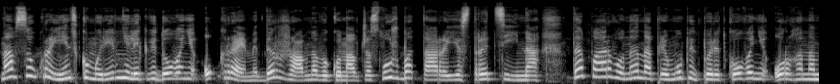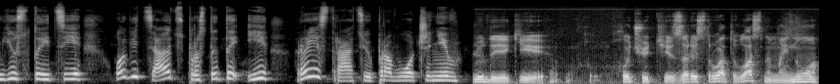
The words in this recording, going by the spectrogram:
На всеукраїнському рівні ліквідовані окремі державна виконавча служба та реєстраційна. Тепер вони напряму підпорядковані органам юстиції. Обіцяють спростити і реєстрацію правочинів. Люди, які хочуть зареєструвати власне майно,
